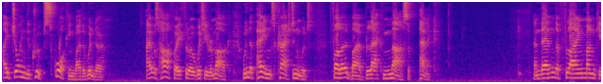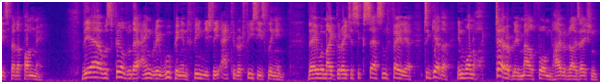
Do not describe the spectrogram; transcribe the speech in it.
I joined the group squawking by the window. I was halfway through a witty remark when the panes crashed inward, followed by a black mass of panic. And then the flying monkeys fell upon me. The air was filled with their angry whooping and fiendishly accurate feces flinging. They were my greatest success and failure, together in one terribly malformed hybridization.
